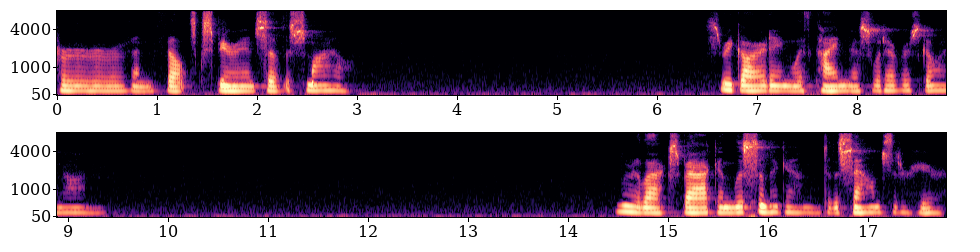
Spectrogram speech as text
curve and felt experience of the smile. Just regarding with kindness whatever's going on. Relax back and listen again to the sounds that are here.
